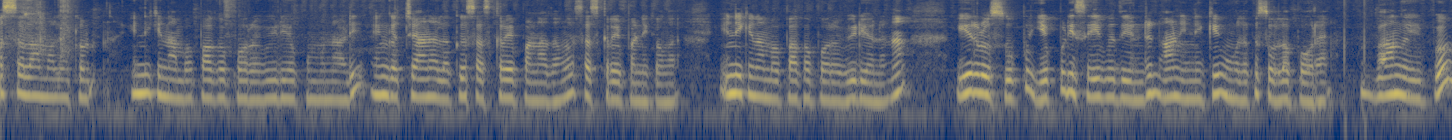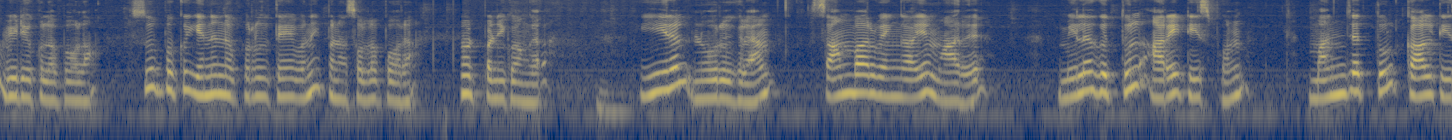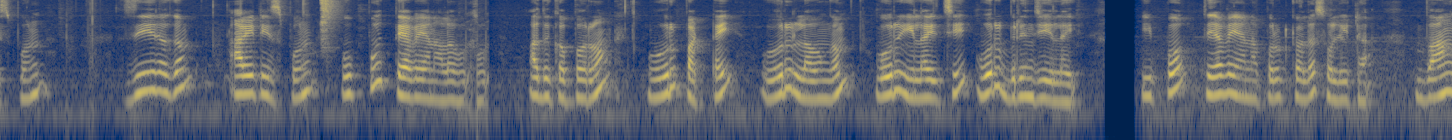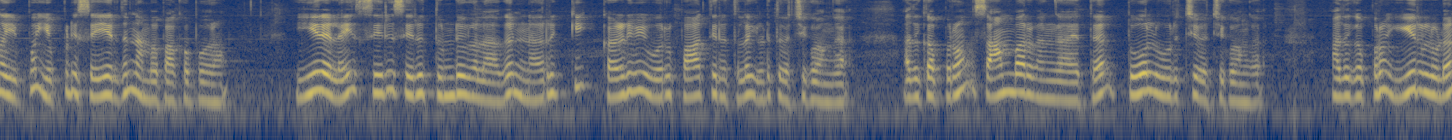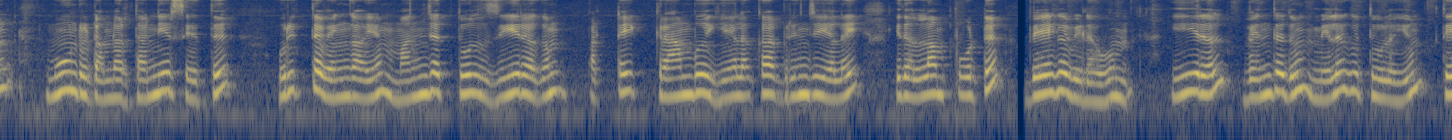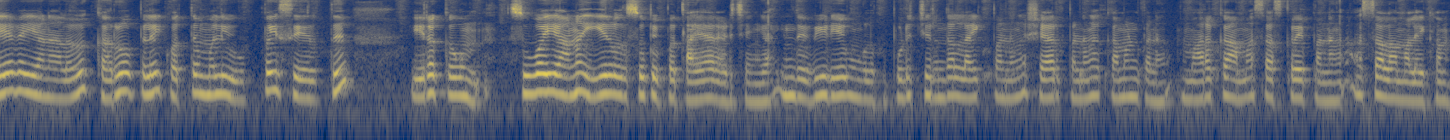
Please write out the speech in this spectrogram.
அஸ்லாம் வலைக்கம் இன்றைக்கி நம்ம பார்க்க போகிற வீடியோக்கு முன்னாடி எங்கள் சேனலுக்கு சப்ஸ்கிரைப் பண்ணாதவங்க சப்ஸ்கிரைப் பண்ணிக்கோங்க. இன்றைக்கி நம்ம பார்க்க போகிற வீடியோ என்னென்னா ஈரல் சூப்பு எப்படி செய்வது என்று நான் இன்றைக்கி உங்களுக்கு சொல்ல போகிறேன் வாங்க இப்போ வீடியோக்குள்ளே போகலாம் சூப்புக்கு என்னென்ன பொருள் தேவைன்னு இப்போ நான் சொல்ல போகிறேன் நோட் பண்ணிக்கோங்க. ஈரல் நூறு கிராம் சாம்பார் வெங்காயம் ஆறு மிளகுத்தூள் அரை டீஸ்பூன் மஞ்சத்தூள் கால் டீஸ்பூன் ஜீரகம் அரை டீஸ்பூன் உப்பு தேவையான அளவு. அதுக்கப்புறம் ஒரு பட்டை ஒரு லவங்கம் ஒரு இலைச்சி ஒரு பிரிஞ்சி இலை. இப்போது தேவையான பொருட்களை சொல்லிட்டேன். வாங்க இப்போ எப்படி செய்கிறதுன்னு நம்ம பார்க்க போகிறோம் ஈரலை சிறு சிறு துண்டுகளாக நறுக்கி கழுவி ஒரு பாத்திரத்தில் எடுத்து வச்சுக்கோங்க. அதுக்கப்புறம் சாம்பார் வெங்காயத்தை தோல் உரித்து வச்சுக்கோங்க. அதுக்கப்புறம் ஈரலுடன் மூன்று டம்ளர் தண்ணீர் சேர்த்து உரித்த வெங்காயம் மஞ்சத்தூள் சீரகம் பட்டை கிராம்பு ஏலக்காய் பிரிஞ்சி இலை இதெல்லாம் போட்டு வேக விடவும். ஈரல் வெந்ததும் மிளகுத்தூளையும் தேவையான அளவு கருவேப்பிலை கொத்தமல்லி உப்பை சேர்த்து இறக்கவும். சுவையான ஈரல் சூப் இப்போ தயாராகிடுச்சுங்க இந்த வீடியோ உங்களுக்கு பிடிச்சிருந்தால் லைக் பண்ணுங்கள் ஷேர் பண்ணுங்கள் கமெண்ட் பண்ணுங்கள் மறக்காமல் சப்ஸ்கிரைப் பண்ணுங்கள் அஸ்ஸலாமு வலைக்கம்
